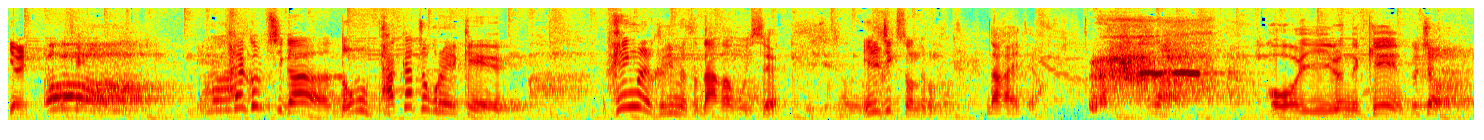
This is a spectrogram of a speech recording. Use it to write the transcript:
열. 오케이. 팔꿈치가 너무 바깥쪽으로 이렇게 횡을 그리면서 나가고 있어요. 일직선으로 나가야 돼요. 어, 이런 느낌? 그렇죠.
